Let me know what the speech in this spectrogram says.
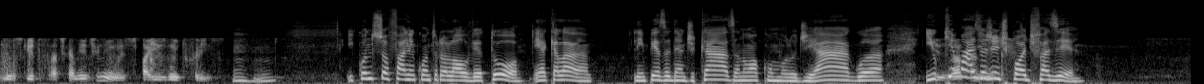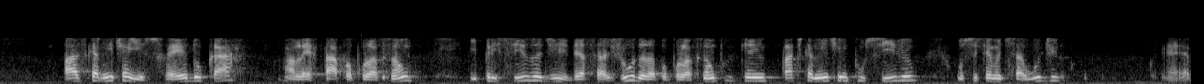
mosquito praticamente nenhum, esses países muito frios. Uhum. E quando o senhor fala em controlar o vetor, é aquela limpeza dentro de casa, não acúmulo de água. E Exatamente. o que mais a gente pode fazer? Basicamente é isso, é educar, alertar a população e precisa de, dessa ajuda da população porque é praticamente é impossível o sistema de saúde é,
